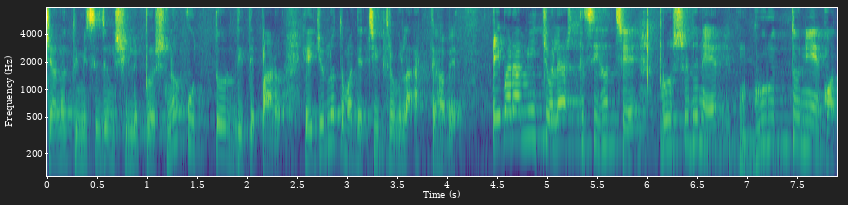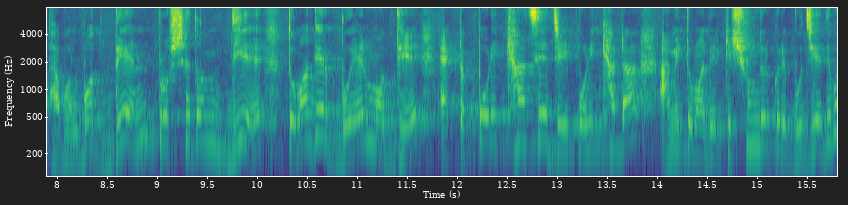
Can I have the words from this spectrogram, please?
যেন তুমি সৃজনশীল প্রশ্ন উত্তর দিতে পারো। এই জন্য তোমাদের চিত্রগুলো আঁকতে হবে। এবার আমি চলে আসতেছি হচ্ছে প্রচ্ছদনের গুরুত্ব নিয়ে কথা বলব। দেন প্রচ্ছদন দিয়ে তোমাদের বইয়ের মধ্যে একটা পরীক্ষা আছে, যেই পরীক্ষাটা আমি তোমাদেরকে সুন্দর করে বুঝিয়ে দেবো,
